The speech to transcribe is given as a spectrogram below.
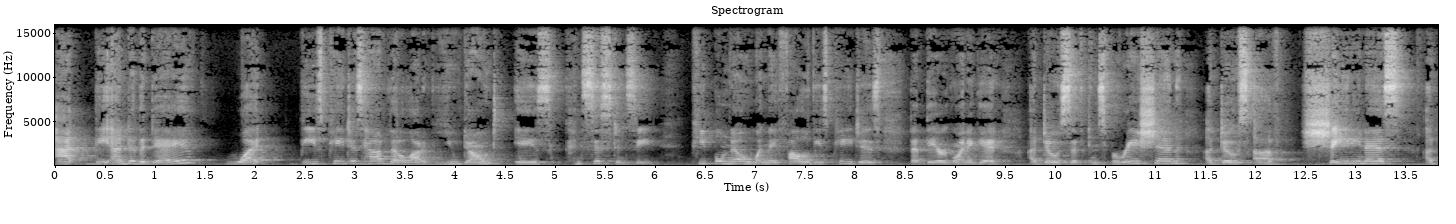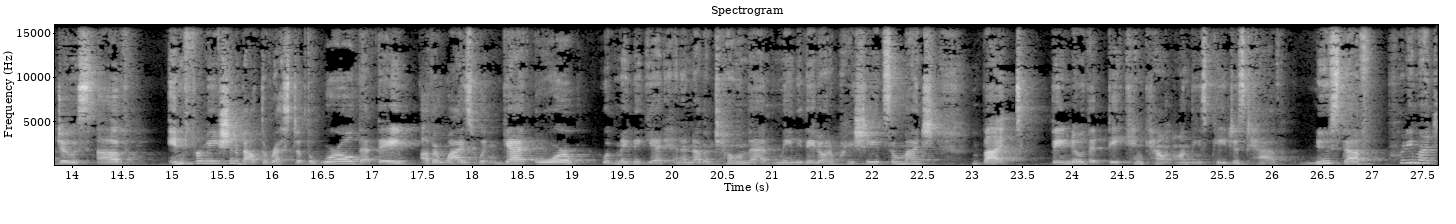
At the end of the day, what these pages have that a lot of you don't is consistency people know when they follow these pages that they are going to get a dose of inspiration, a dose of shadiness, a dose of information about the rest of the world that they otherwise wouldn't get or would maybe get in another tone that maybe they don't appreciate so much. But they know that they can count on these pages to have new stuff pretty much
